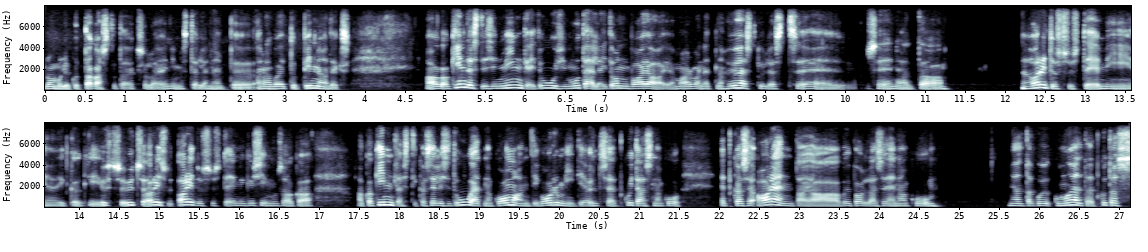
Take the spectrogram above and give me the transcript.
loomulikult tagastada, eks ole, inimestele need ära võetud pinnad, eks. aga kindlasti siin mingeid uusi mudeleid on vaja ja ma arvan, et noh, ühest küljest see, see nii-öelda haridussüsteemi ikkagi ühtse, ühtse haridus, haridussüsteemi küsimus, aga aga kindlasti ka sellised uued nagu omandivormid ja üldse, et kuidas nagu, et ka see arendaja võib-olla see nagu nii-öelda, kui, kui mõelda, et kuidas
